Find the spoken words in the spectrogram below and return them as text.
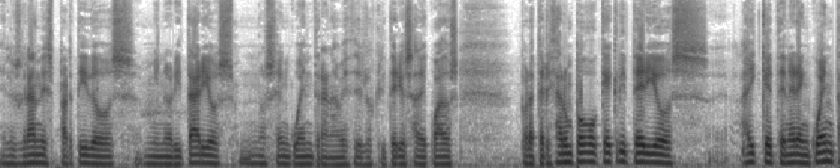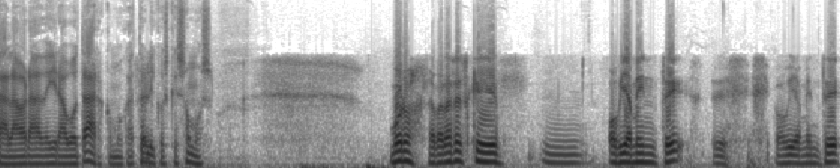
en los grandes partidos minoritarios no se encuentran a veces los criterios adecuados, por aterrizar un poco qué criterios hay que tener en cuenta a la hora de ir a votar, como católicos que somos. Bueno, la verdad es que mm, obviamente, eh, obviamente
